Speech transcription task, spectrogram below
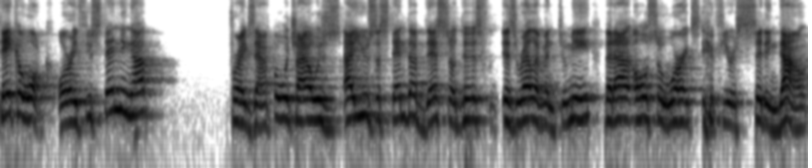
take a walk, or if you're standing up, for example, which I always I use a stand-up desk, so this is relevant to me, but that also works if you're sitting down.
